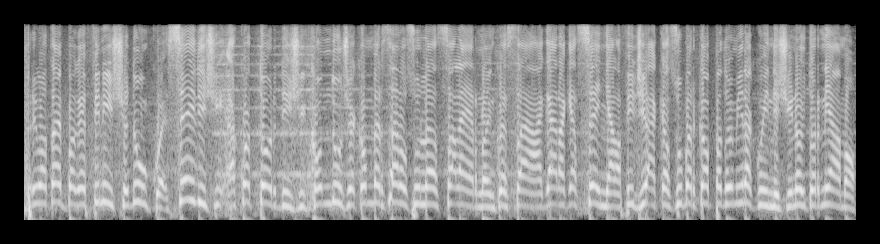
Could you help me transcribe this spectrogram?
primo tempo che finisce dunque 16 a 14 conduce Conversano sul Salerno in questa gara che assegna la FIGH Supercoppa 2015 noi torniamo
